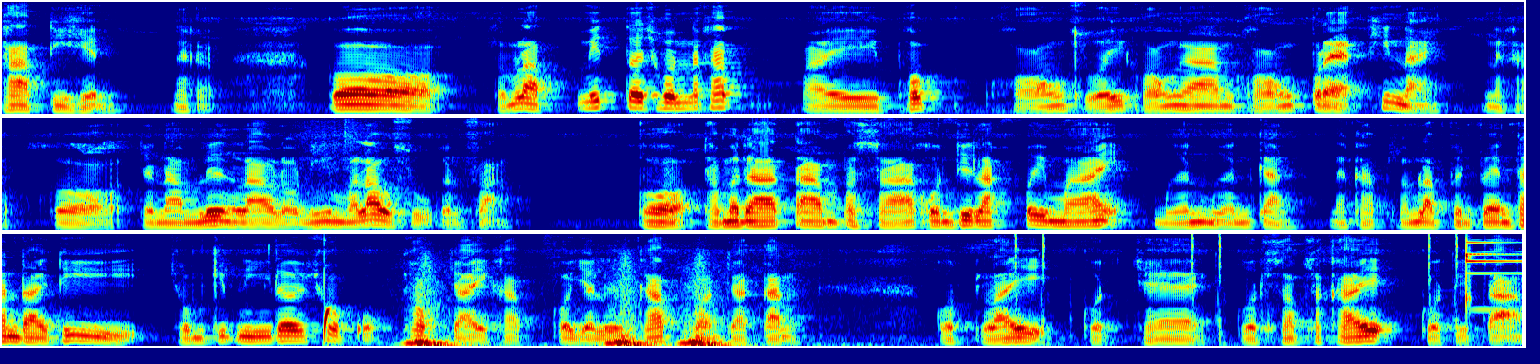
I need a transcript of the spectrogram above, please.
ภาพที่เห็นนะครับ ก็สำหรับมิตรชนนะครับ ไปพบของสวยของงามของแปลกที่ไหนนะครับ ก็จะนำเรื่องราวเหล่านี้มาเล่าสู่กันฟัง ก็ธรรมดาตามภาษาคนที่รักกล้วยไม้เหมือนเหมือนกันนะครับสำหรับแฟนๆท่านใดที่ชมคลิปนี้แล้วชอบอกชอบใจครับ ก็อย่าลืมครับก่อนจากกัน กดไลค์กดแชร์ กด Subscribe กดติดตาม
